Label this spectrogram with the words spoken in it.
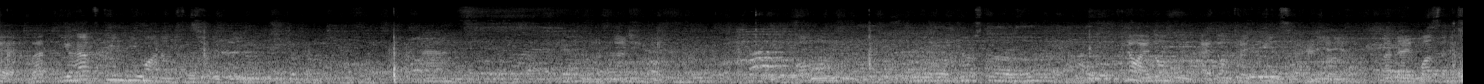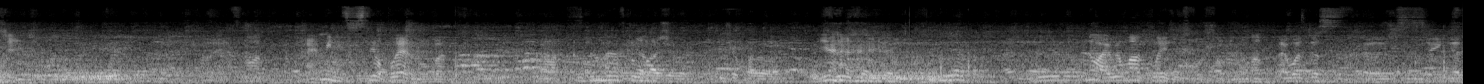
Yeah, but you have queen d1 unfortunately. And I'm not sure. just uh, No, I don't. I don't trade queens here yet. But I lost an exchange. So it's not. I mean, it's still playable, but not. you don't have to watch. Yeah. Yeah, no, I will not play this for sure. I. I was just uh, saying that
